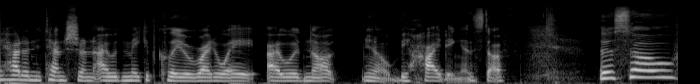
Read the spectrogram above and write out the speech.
had an intention, I would make it clear right away. I would not, you know, be hiding and stuff. Uh, so,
